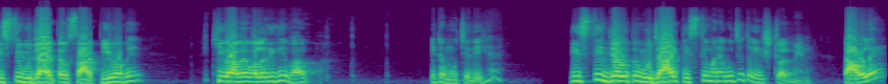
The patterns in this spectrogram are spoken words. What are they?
কিস্তি বুঝায় তো স্যার কি হবে? কি হবে বলো দেখি, ভাব। এটা মুছে দিই হ্যাঁ। কিস্তি যেহেতু বুঝায়, কিস্তি মানে বুঝে তো ইনস্টলমেন্ট তাহলে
